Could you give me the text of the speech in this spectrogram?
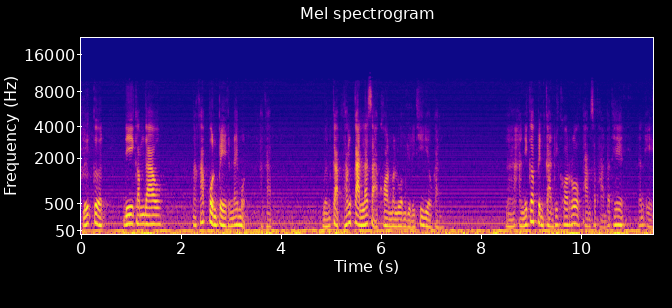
หรือเกิดดีกำเดานะครับปนเปกันได้หมดนะครับเหมือนกับทั้งกันและสาครมารวมอยู่ในที่เดียวกันนะอันนี้ก็เป็นการพิเคราะห์โรคตามสถานประเทศนั่นเอง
